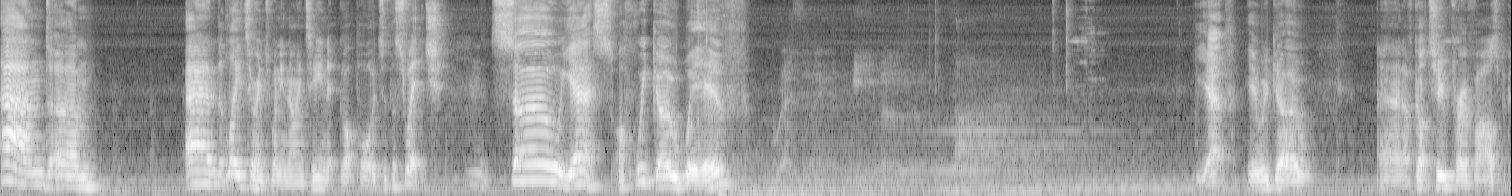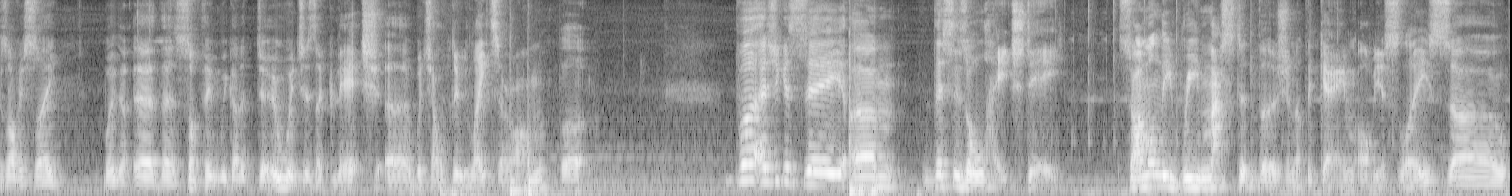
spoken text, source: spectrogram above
And um, and later in 2019, it got ported to the Switch. So yes, off we go with. Yep, here we go. And I've got two profiles because obviously we uh, there's something we got to do, which is a glitch, uh, which I'll do later on. But but as you can see, um, this is all HD. So I'm on the remastered version of the game, obviously. So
